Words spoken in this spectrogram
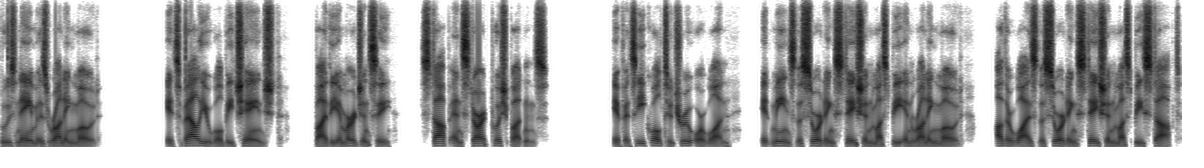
whose name is running mode. Its value will be changed, by the emergency, stop and start push buttons. If it's equal to true or 1, it means the sorting station must be in running mode, otherwise the sorting station must be stopped.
